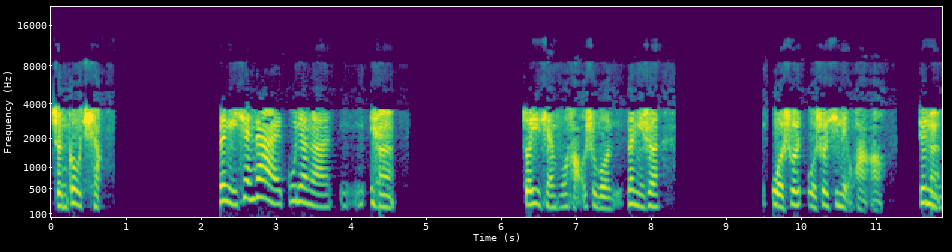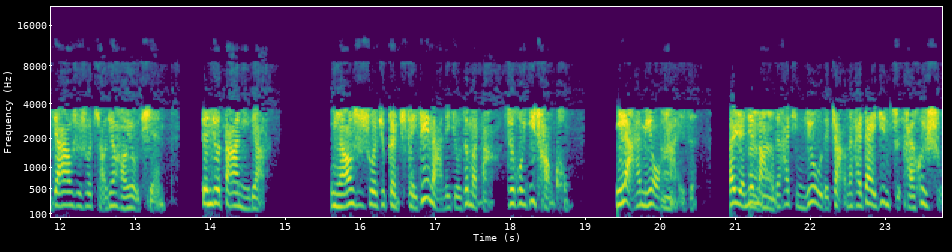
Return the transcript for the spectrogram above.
真够呛。那你现在姑娘啊，你你嗯 所以前夫好是不？那你说，我说我说心里话啊，就你们嗯家要是说条件好有钱，真就搭你点儿。你要是说就跟给这男的就这么搭，最后一场空，你俩还没有孩子，而人家脑袋还挺溜的，长得还带劲，嘴还会说。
